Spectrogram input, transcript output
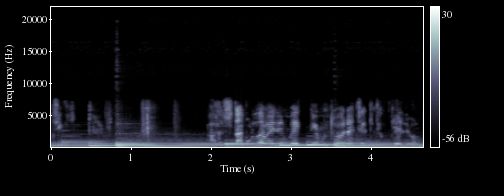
Tuvalete geliyorum. Arkadaşlar burada benim bekleyin. Tuvalete gidip geliyorum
